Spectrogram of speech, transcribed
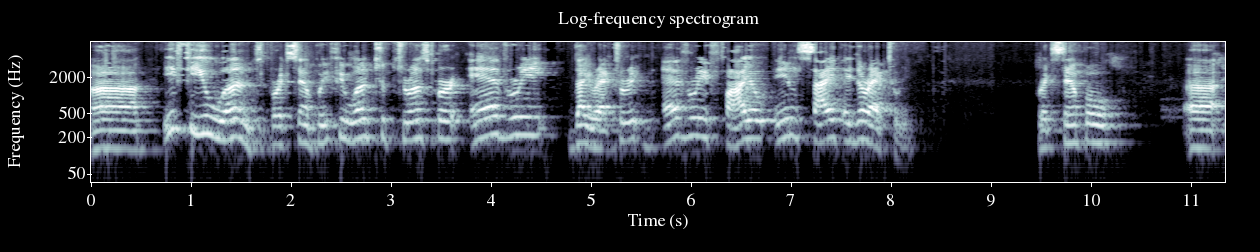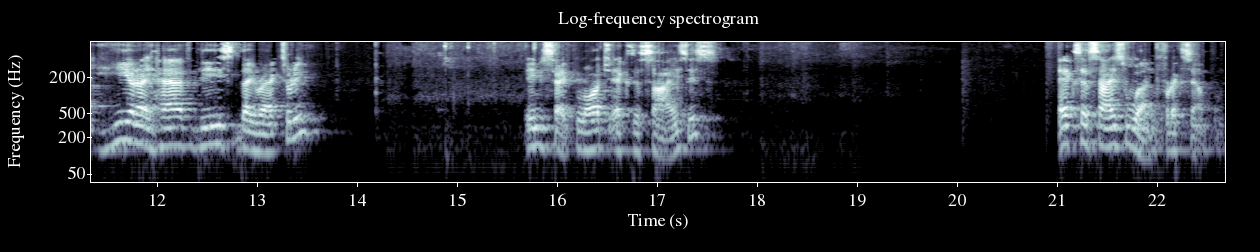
Uh, if you want, for example, if you want to transfer every directory, every file inside a directory, for example, uh, here I have this directory, inside plot exercises, exercise one, for example.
